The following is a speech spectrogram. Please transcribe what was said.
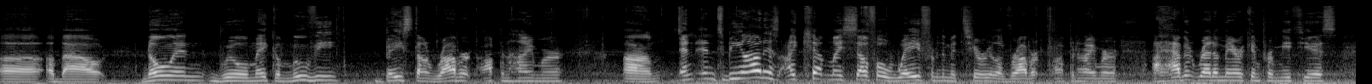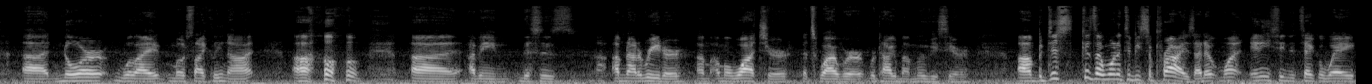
uh, about Nolan will make a movie based on Robert Oppenheimer. Um, and, and to be honest, I kept myself away from the material of Robert Oppenheimer. I haven't read American Prometheus, uh, nor will I most likely not. Um, uh, I mean, this is, I'm not a reader, I'm, I'm, a watcher. That's why we're, we're talking about movies here. Um, but just because I wanted to be surprised, I don't want anything to take away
